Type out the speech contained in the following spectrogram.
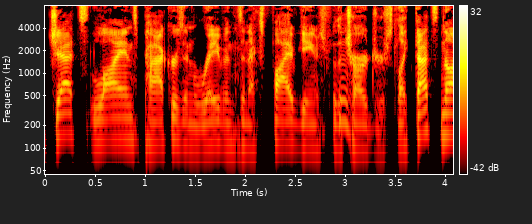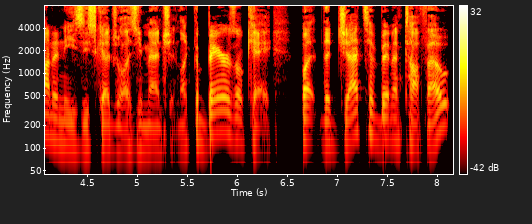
Jets, Lions, Packers, and Ravens the next five games for the Chargers. Like that's not an easy schedule, as you mentioned. Like the Bears, okay, but the Jets have been a tough out,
